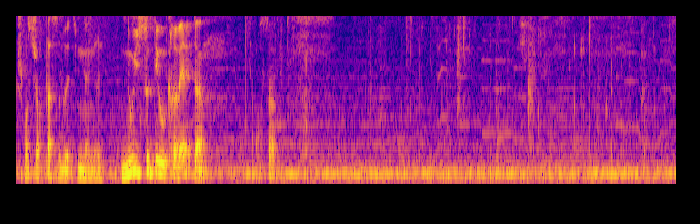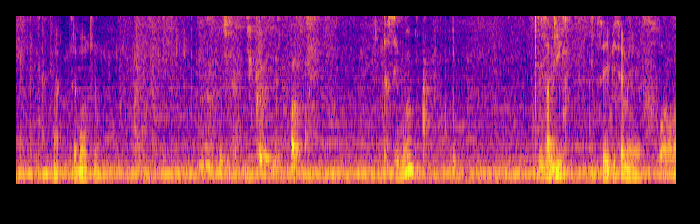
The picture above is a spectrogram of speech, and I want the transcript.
Je pense sur place, ça doit être une dinguerie. Nouilles sautées aux crevettes. Voir ça. Bon, sinon. Je sais pas si tu peux, c'est pas. Putain, C'est bon. Ça pique. C'est épicé, mais. Oh là là.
